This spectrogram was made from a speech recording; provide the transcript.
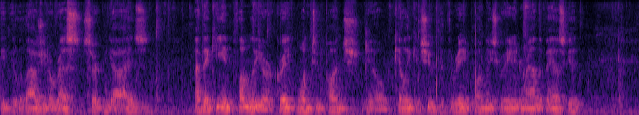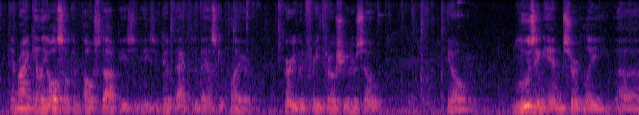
it it allows you to rest certain guys. I think he and Plumlee are a great one-two punch, you know, Kelly can shoot the three, and Plumlee's great in around the basket. And Ryan Kelly also can post up, he's, he's a good back-to-the-basket player, very good free throw shooter, so, you know, losing him certainly, uh,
